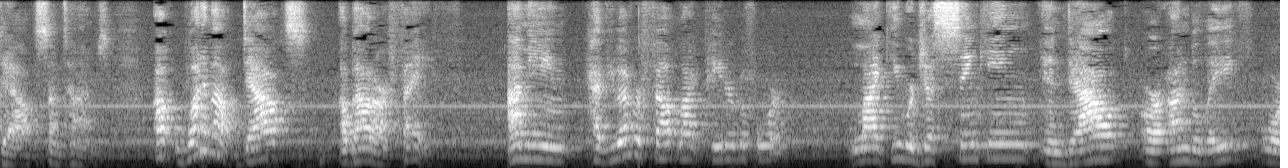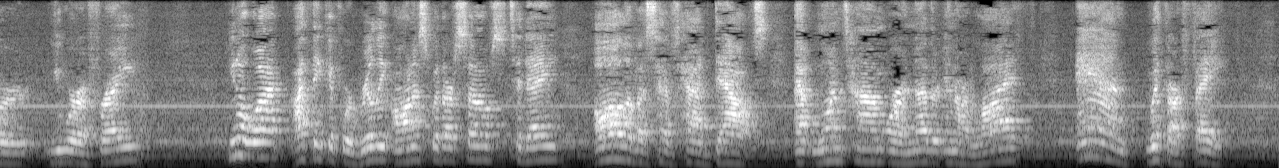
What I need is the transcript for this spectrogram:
doubts sometimes. Uh, what about doubts about our faith? I mean, have you ever felt like Peter before? Like you were just sinking in doubt or unbelief or you were afraid? You know what? I think if we're really honest with ourselves today, all of us have had doubts at one time or another in our life and with our faith.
